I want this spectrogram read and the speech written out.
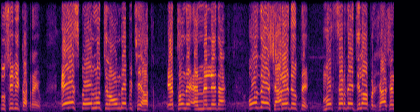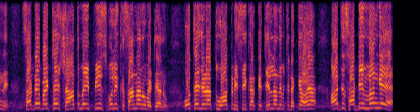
ਤੁਸੀਂ ਵੀ ਕੱਟ ਰਹੇ ਹੋ ਇਸ ਟੋਲ ਨੂੰ ਚਲਾਉਣ ਦੇ ਪਿੱਛੇ ਹੱਥ ਇੱਥੋਂ ਦੇ ਐਮਐਲਏ ਦਾ ਹੈ। ਉਹਦੇ ਇਸ਼ਾਰੇ ਦੇ ਉੱਤੇ ਮੁਕਤਸਰ ਦੇ ਜ਼ਿਲ੍ਹਾ ਪ੍ਰਸ਼ਾਸਨ ਨੇ ਸਾਡੇ ਬੈਠੇ ਸ਼ਾਂਤਮਈ ਪੀਸਫੁਲੀ ਕਿਸਾਨਾਂ ਨੂੰ ਬੈਠਿਆਂ ਨੂੰ, ਉੱਥੇ ਜਿਹੜਾ ਧੂਆ ਘੜੀਸੀ ਕਰਕੇ ਜੇਲ੍ਹਾਂ ਦੇ ਵਿੱਚ ਡੱਕਿਆ ਹੋਇਆ, ਅੱਜ ਸਾਡੀ ਮੰਗ ਇਹ ਹੈ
